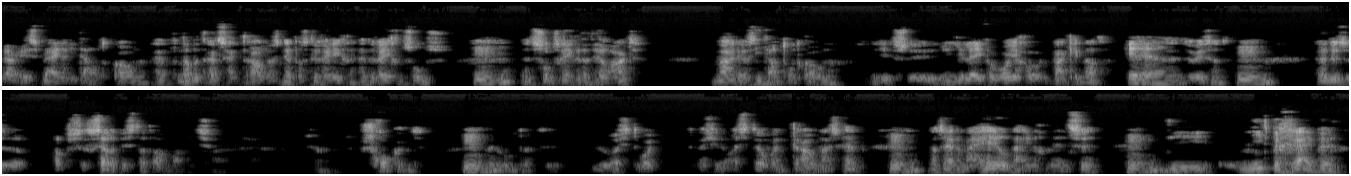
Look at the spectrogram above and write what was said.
daar is bijna niet aan te komen. Hè. Wat dat betreft zijn trauma's net als de regen. Het regent soms. Mhm. En soms regent het heel hard. Maar er is niet aan te ontkomen. Je- eh, in je leven word je gewoon een paar keer nat. Ja, ja. Eh, zo is het. Mhm. Eh, dus op zichzelf is dat allemaal niet zo, zo schokkend. Ik bedoel, dat, eh, ik bedoel, als, je het woord, als, je, als je het over trauma's hebt, Mhm. dan zijn er maar heel weinig mensen Mhm. die niet begrijpen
